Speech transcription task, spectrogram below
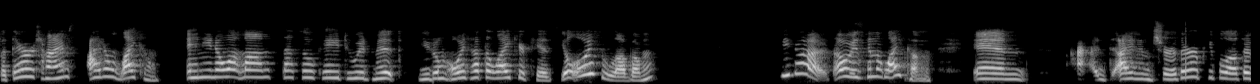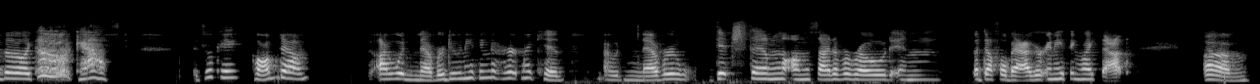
But there are times I don't like him. And you know what, moms? That's okay to admit. You don't always have to like your kids. You'll always love them. You're not always going to like them. And I, I'm sure there are people out there that are like, oh. It's okay. Calm down. I would never do anything to hurt my kids. I would never ditch them on the side of a road in a duffel bag or anything like that. Um,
